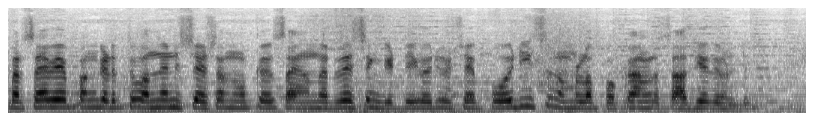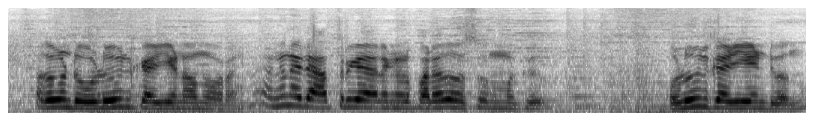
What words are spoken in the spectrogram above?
പ്രസവയെ പങ്കെടുത്ത് വന്നതിന് ശേഷം നമുക്ക് നിർദ്ദേശം കിട്ടി. ഒരു പക്ഷേ പോലീസ് നമ്മളെ പൊക്കാനുള്ള സാധ്യതയുണ്ട്. അതുകൊണ്ട് ഒളിവിൽ കഴിയണമെന്ന് പറഞ്ഞു. അങ്ങനെ രാത്രികാലങ്ങൾ പല ദിവസവും നമുക്ക് ഒളിവിൽ കഴിയേണ്ടി വന്നു.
